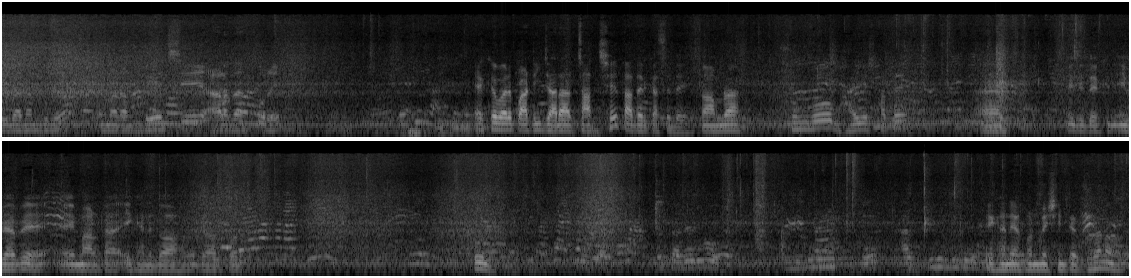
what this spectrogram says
এই বাদামগুলো ওনারা বেছে আলাদা করে একেবারে পার্টি যারা চাচ্ছে তাদের কাছে দেয়। তো আমরা শুনব ভাইয়ের সাথে। এই যে দেখেন, এইভাবে এই মালটা এখানে দেওয়া হবে, দেওয়ার পর ফুল। এখানে এখন মেশিনটা ঘোরানো হবে।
